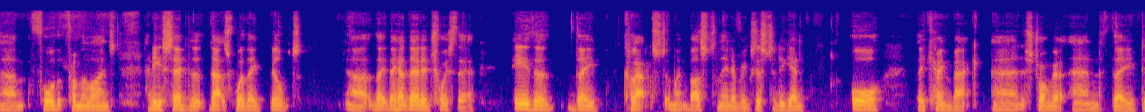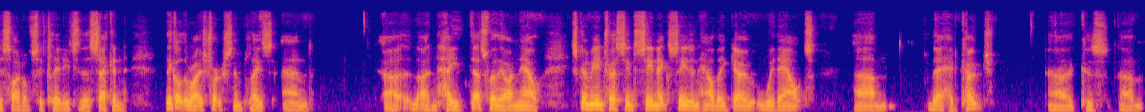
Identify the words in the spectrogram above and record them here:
um, for the, from the Lions, and he said that that's where they built. Uh, they, they had they had a choice there. Either they collapsed and went bust and they never existed again, or they came back and stronger and they decided obviously clearly to the second they got the right structures in place and uh, and hey that's where they are now it's going to be interesting to see next season how they go without um, their head coach because uh, um,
